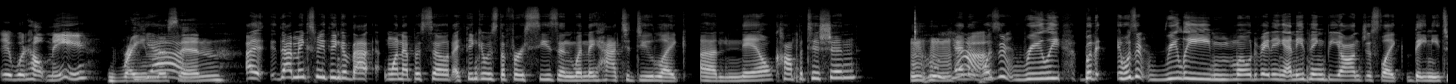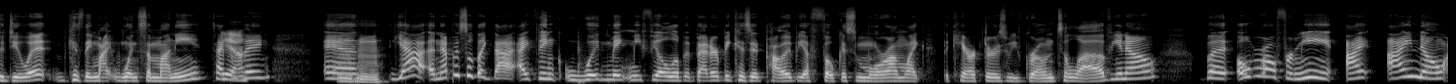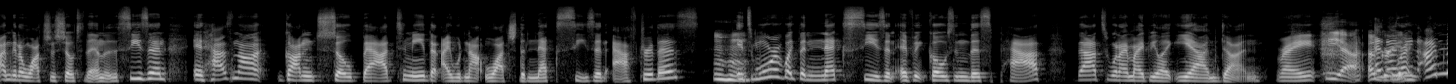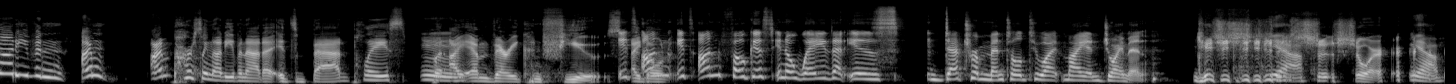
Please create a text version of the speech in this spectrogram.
It would help me. rein this in? I, that makes me think of that one episode. I think it was the first season when they had to do like a nail competition. Mhm. And Yeah. it wasn't really, but it wasn't really motivating anything beyond just like they need to do it because they might win some money type Yeah. of thing. And Mhm. yeah, an episode like that I think would make me feel a little bit better because it'd probably be a focus more on like the characters we've grown to love, you know? But overall for me, I I know I'm going to watch the show to the end of the season. It has not gotten so bad to me that I would not watch the next season after this Mhm. it's more of like the next season if it goes in this path that's when i might be like yeah i'm done right yeah, And. I mean, I'm not even. I'm. I'm personally not even at a it's bad place, but Mm. I am very confused. it's I don't. un, it's unfocused in a way that is detrimental to uh, my enjoyment. Yeah. Sh- sure. yeah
